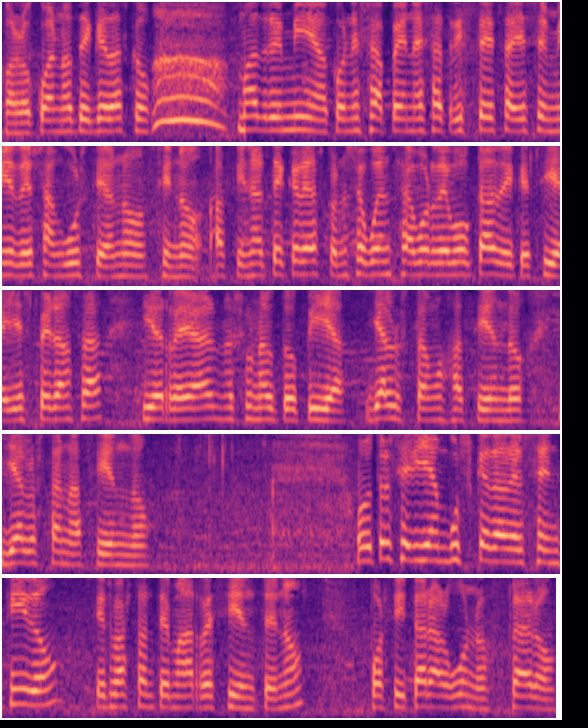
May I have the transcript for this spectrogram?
Con lo cual no te quedas con, ¡Ah! madre mía, con esa pena, esa tristeza, ese miedo, esa angustia, no, sino al final te creas con ese buen sabor de boca de que sí, hay esperanza y es real, no es una utopía, ya lo estamos haciendo, ya lo están haciendo. Otro sería En búsqueda del sentido, que es bastante más reciente, ¿no? Por citar algunos, claro.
